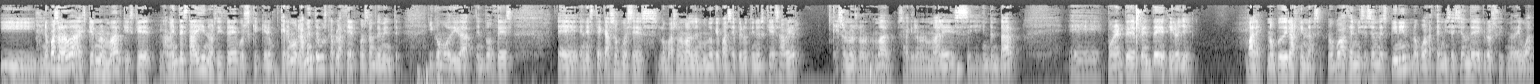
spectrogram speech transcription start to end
Y, no pasa nada, es que es normal, que es que la mente está ahí y nos dice pues que quere- queremos, la mente busca placer constantemente y comodidad. Entonces, eh, en este caso, pues es lo más normal del mundo que pase, pero tienes que saber que eso no es lo normal. O sea, que lo normal es eh, intentar eh, ponerte de frente y decir, oye, vale, no puedo ir al gimnasio, no puedo hacer mi sesión de spinning, no puedo hacer mi sesión de CrossFit, me da igual.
